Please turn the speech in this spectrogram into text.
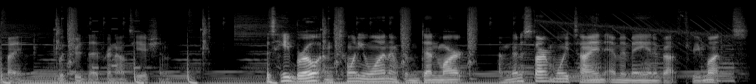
if I butchered that pronunciation. Says, hey bro, I'm 21, I'm from Denmark. I'm gonna start Muay Thai and MMA in about three months.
